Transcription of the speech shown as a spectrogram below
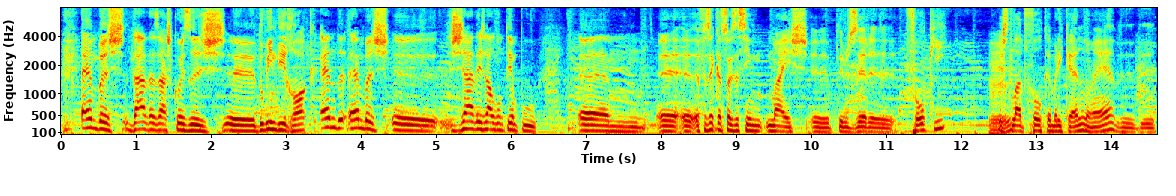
ambas dadas às coisas eh, do indie rock, and- ambas eh, já desde algum tempo ehm, eh, a fazer canções assim mais, eh, podemos dizer, eh, folky. Uhum. Este lado folk americano, não é? De, de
